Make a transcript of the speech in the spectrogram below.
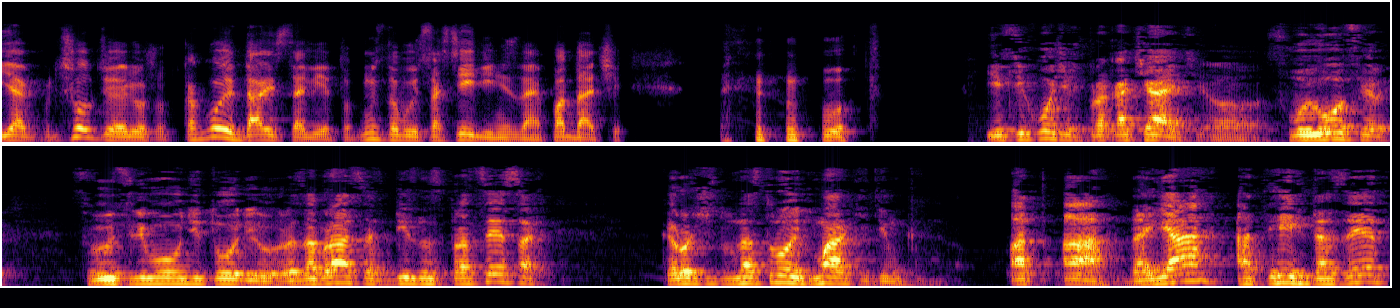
я пришел тебе, Леша, какой дай совет? Вот мы с тобой соседи, не знаю, по даче. вот. Если хочешь прокачать э, свой офер, свою целевую аудиторию, разобраться в бизнес-процессах, короче, тут настроить маркетинг от А до Я, от А до З, э,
